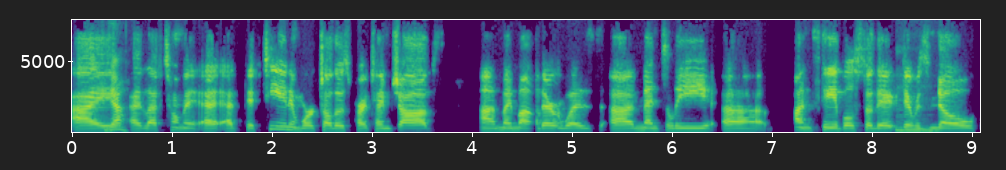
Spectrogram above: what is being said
I yeah. I left home at, at 15 and worked all those part time jobs. Uh, my mother was uh, mentally uh, unstable, so there mm. there was mm. no.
